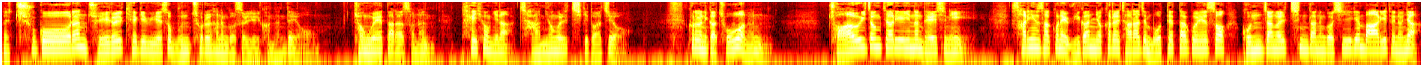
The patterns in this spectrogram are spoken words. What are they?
네, 추고란 죄를 캐기 위해서 문초를 하는 것을 일컫는데요. 경우에 따라서는 태형이나 장형을 치기도 하지요. 그러니까 조원은 좌의정 자리에 있는 대신이 살인 사건의 위관 역할을 잘하지 못했다고 해서 곤장을 친다는 것이 이게 말이 되느냐?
